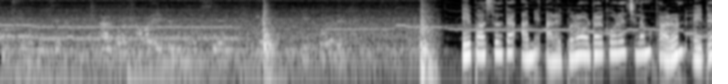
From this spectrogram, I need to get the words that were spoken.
নষ্ট হয়ে গেছে। তারপর আবার এটা নিয়ে এসেছি আর কি। চলো, ঠিক করে দেখাই এই পার্সেলটা আমি আরেকবার অর্ডার করেছিলাম, কারণ এটা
